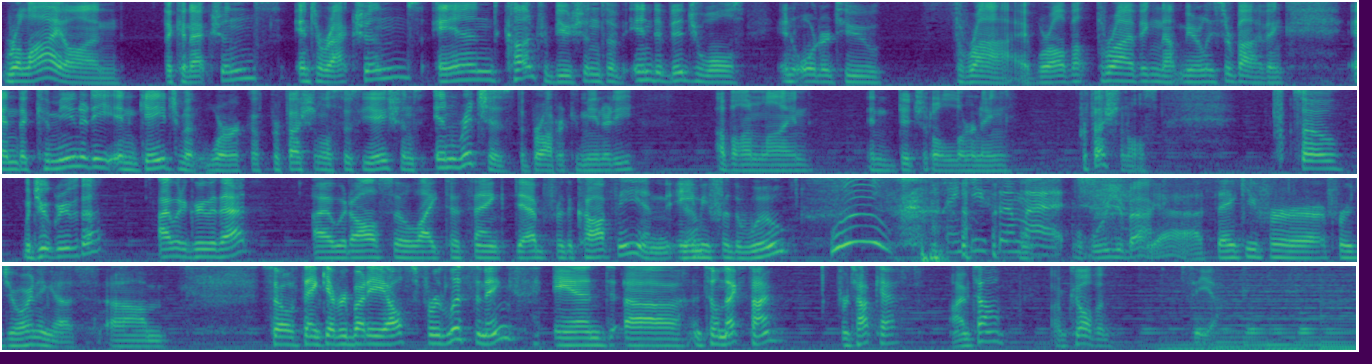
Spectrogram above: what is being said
rely on the connections, interactions, and contributions of individuals in order to thrive. We're all about thriving, not merely surviving. And the community engagement work of professional associations enriches the broader community of online and digital learning professionals. So, would you agree with that? I would agree with that. I would also like to thank Deb for the coffee and Amy for the woo. Woo! thank you so much. We'll woo you back. Yeah, thank you for for joining us. Um, so thank everybody else for listening, and uh, until next time. For TOPcast, I'm Tom. I'm Kelvin. See ya.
